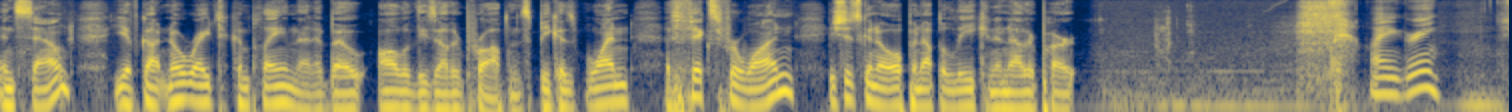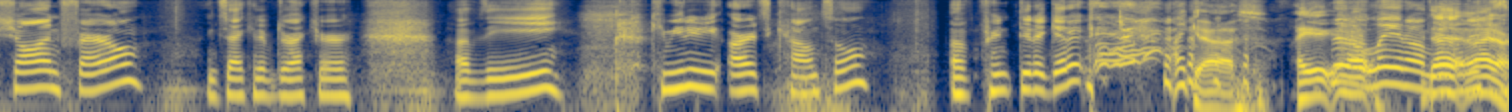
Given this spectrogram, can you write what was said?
and sound, you've got no right to complain then about all of these other problems because one, a fix for one is just going to open up a leak in another part. I agree. Sean Farrell, Executive Director of the Community Arts Council of Print. Did I get it? I guess. I you No, know, lay it on me, I don't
